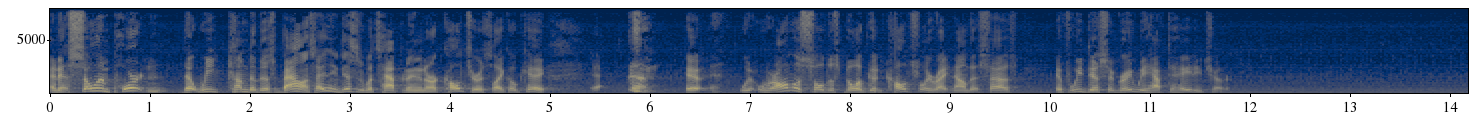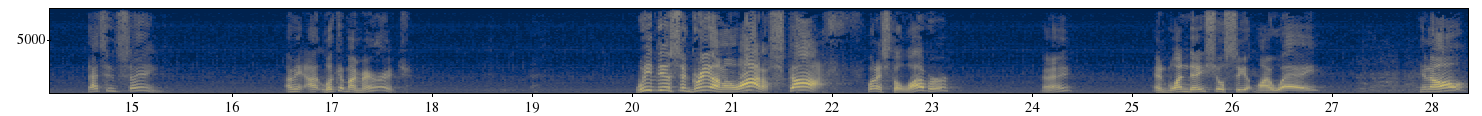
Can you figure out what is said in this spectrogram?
And it's so important that we come to this balance. I think this is what's happening in our culture. It's like, okay, it, we're almost sold this bill of good culturally right now that says if we disagree, we have to hate each other. That's insane. I mean, I, look at my marriage. We disagree on a lot of stuff, but I still love her. Okay? And one day she'll see it my way. You know?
